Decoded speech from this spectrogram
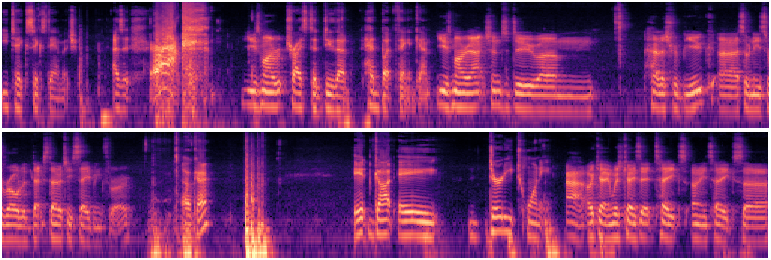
You take six damage as it use my tries to do that headbutt thing again. use my reaction to do um, hellish rebuke. Uh, so it needs to roll a dexterity saving throw. Okay. It got a dirty 20. Ah, okay. In which case, it takes only takes uh,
